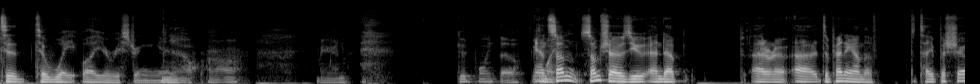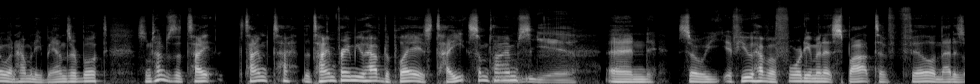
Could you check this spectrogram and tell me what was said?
to to wait while you're restringing it. no. Uh-uh. Man. Good point, though. Good And point. some some shows you end up, I don't know, uh, depending on the, the type of show and how many bands are booked. Sometimes the tight time ti the time frame you have to play is tight. Sometimes, Yeah. and so if you have a 40 minute spot to fill, and that is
